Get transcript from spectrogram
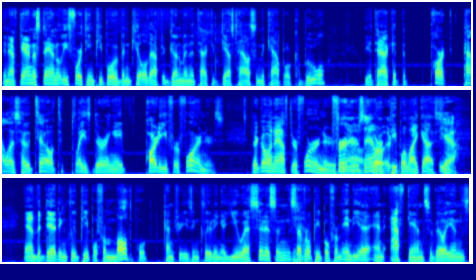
In Afghanistan, at least 14 people have been killed after gunmen attacked a guest house in the capital, Kabul. The attack at the Park Palace Hotel took place during a party for foreigners. They're going after foreigners, Foreigners now? or people like us. Yeah. And the dead include people from multiple countries, including a U.S. citizen, several people from India, and Afghan civilians.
